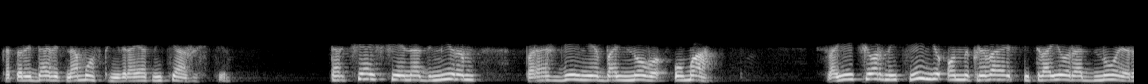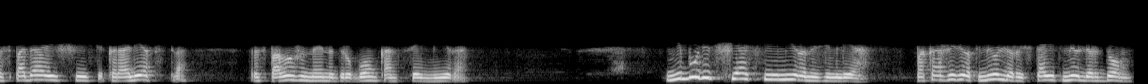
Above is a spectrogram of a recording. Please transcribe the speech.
который давит на мозг невероятной тяжестью. Торчащее над миром порождение больного ума. Своей черной тенью он накрывает и твое родное, распадающееся королевство, расположенное на другом конце мира. Не будет счастья и мира на земле, пока живет Мюллер и стоит Мюллер-дом.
